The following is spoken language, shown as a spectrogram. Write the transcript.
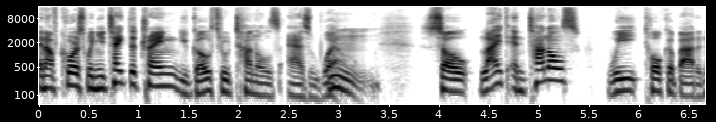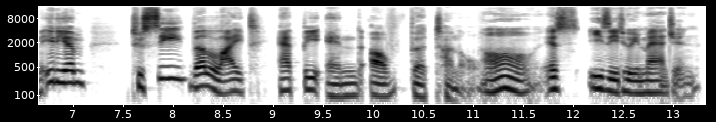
And of course, when you take the train, you go through tunnels as well. Hmm. So, light and tunnels, we talk about an idiom to see the light at the end of the tunnel. Oh, it's easy to imagine.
